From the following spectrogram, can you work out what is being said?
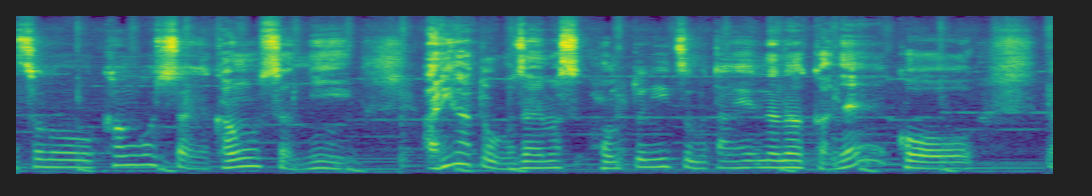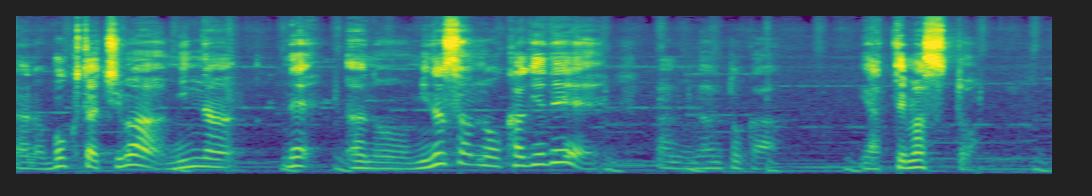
その看護師さんや看護師さんに「ありがとうございます。本当にいつも大変な中ねこうあの僕たちはみんなねあの皆さんのおかげであのなんとかやってます」と「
